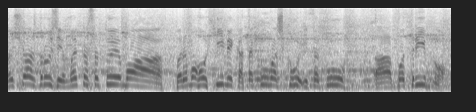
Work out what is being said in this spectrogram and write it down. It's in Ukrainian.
Ну що ж, друзі, ми констатуємо перемогу хіміка, таку важку і таку а, потрібну.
